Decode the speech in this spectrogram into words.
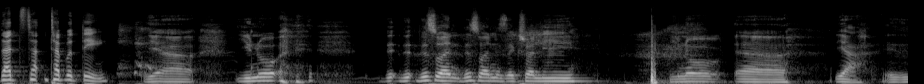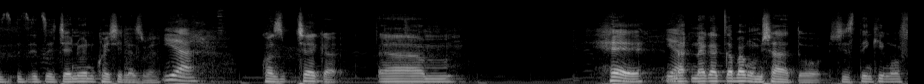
that t- type of thing? yeah you know th- th- this one this one is actually you know uh, yeah it's, it's a genuine question as well Yeah, because check uh, um her Yeah. na- nakacabanga umshado. She's thinking of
